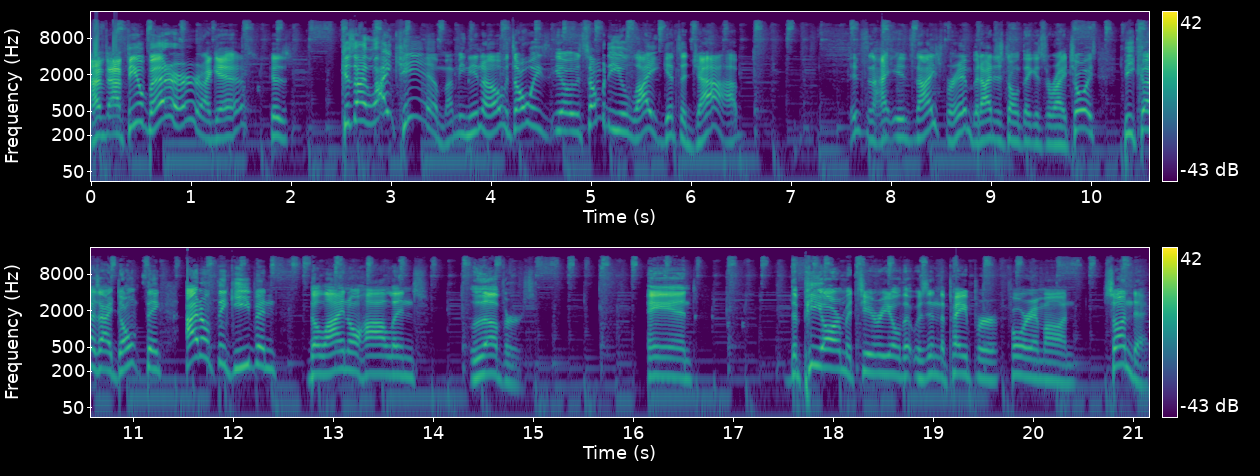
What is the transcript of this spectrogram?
I, I feel better, I guess, because because I like him. I mean, you know, it's always, you know, somebody you like gets a job. It's nice it's nice for him, but I just don't think it's the right choice because I don't think I don't think even the Lionel Hollins lovers and the PR material that was in the paper for him on Sunday.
